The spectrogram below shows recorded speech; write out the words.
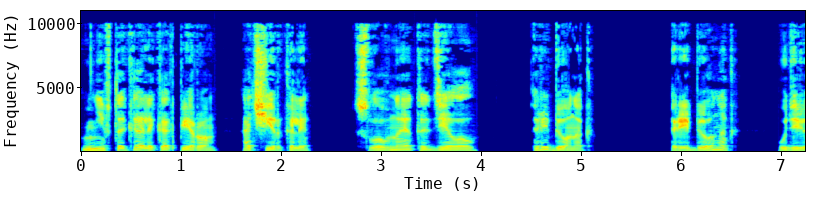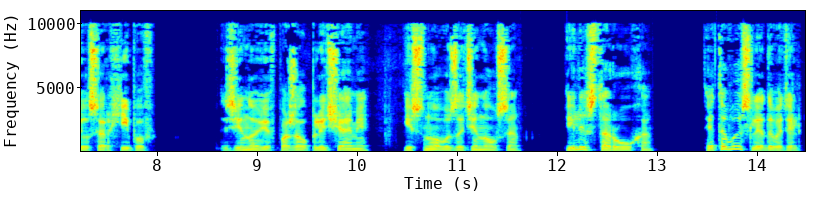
не втыкали, как первым, а чиркали, словно это делал ребенок. «Ребенок?» — удивился Архипов. Зиновьев пожал плечами и снова затянулся. «Или старуха. Это вы, следователь.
